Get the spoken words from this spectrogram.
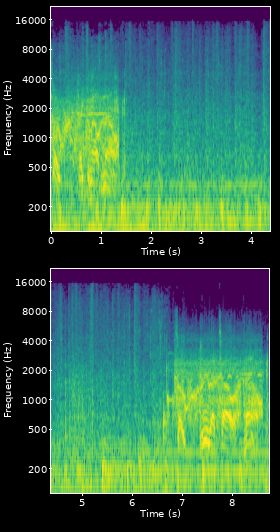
So, take them out now. So, clear that tower, now.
